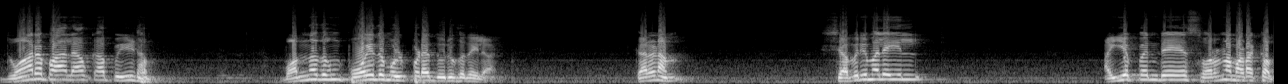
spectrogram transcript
ദ്വാരപാലക പീഠം വന്നതും പോയതും ഉൾപ്പെടെ ദുരൂഹതയിലാണ്. കാരണം ശബരിമലയിൽ അയ്യപ്പന്റെ സ്വർണമടക്കം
